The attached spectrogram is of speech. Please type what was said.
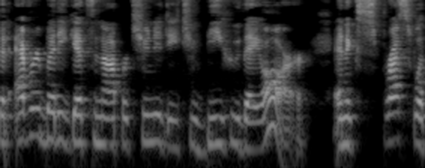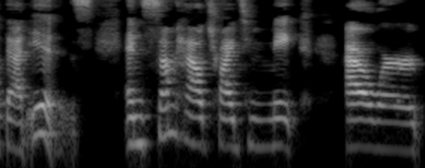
that everybody gets an opportunity to be who they are and express what that is and somehow try to make our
